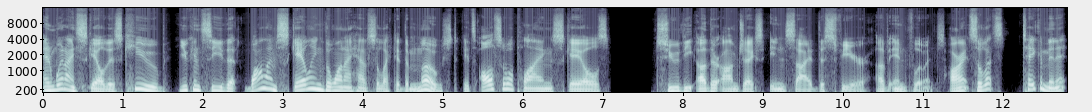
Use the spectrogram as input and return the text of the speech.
And when I scale this cube, you can see that while I'm scaling the one I have selected the most, it's also applying scales to the other objects inside the sphere of influence. All right, so let's take a minute,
